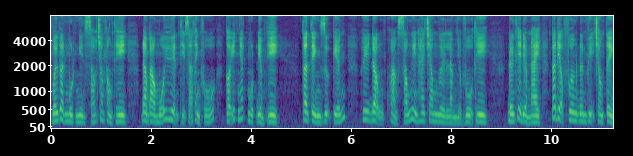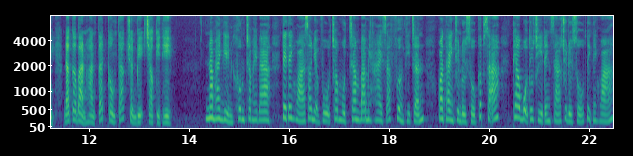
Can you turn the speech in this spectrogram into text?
với gần 1.600 phòng thi, đảm bảo mỗi huyện, thị xã, thành phố có ít nhất một điểm thi. Toàn tỉnh dự kiến huy động khoảng 6.200 người làm nhiệm vụ thi. Đến thời điểm này, các địa phương đơn vị trong tỉnh đã cơ bản hoàn tất công tác chuẩn bị cho kỳ thi. Năm 2023, tỉnh Thanh Hóa giao nhiệm vụ cho 132 xã phường thị trấn hoàn thành chuyển đổi số cấp xã theo Bộ Tiêu chí đánh giá chuyển đổi số tỉnh Thanh Hóa.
